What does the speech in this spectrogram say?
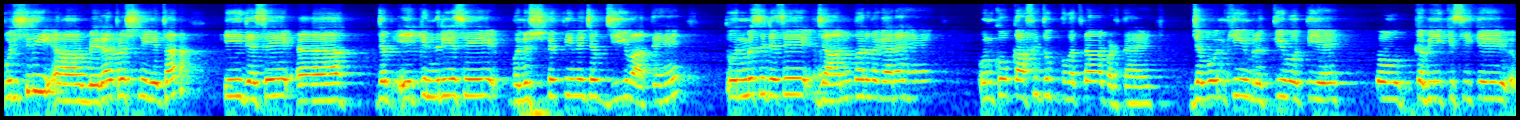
पूरी मेरा प्रश्न ये था कि जैसे जब एक इंद्रिय से मनुष्य व्यक्ति में जब जीव आते हैं तो उनमें से जैसे जानवर वगैरह हैं उनको काफ़ी दुख भुगतना पड़ता है। जब उनकी मृत्यु होती है तो कभी किसी के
